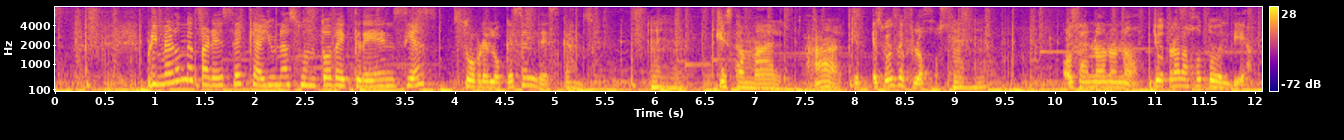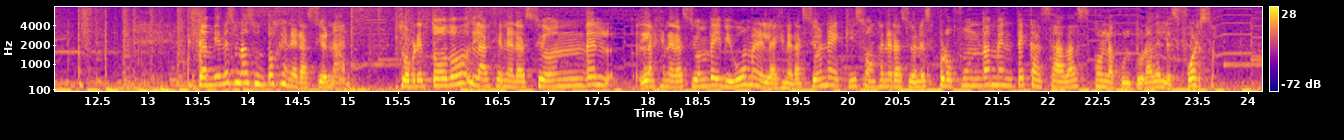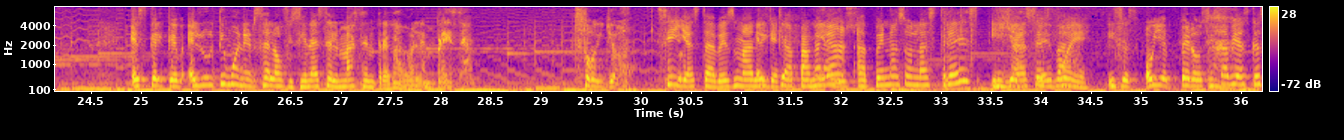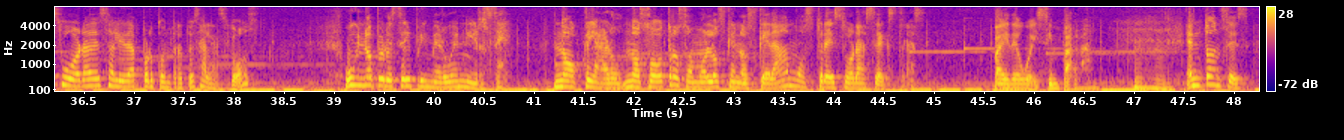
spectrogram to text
Primero me parece que hay un asunto de creencias sobre lo que es el descanso. Que está mal. Ah, que eso es de flojos. O sea, no, no, no. Yo trabajo todo el día. También es un asunto generacional sobre todo la generación del la generación baby boomer y la generación X son generaciones profundamente casadas con la cultura del esfuerzo. Es que el que el último en irse a la oficina es el más entregado a la empresa. Soy yo. Sí, ya está, ves mal. El que, apaga mira, apenas son las 3 y, ya, se, fue. Y dices, oye, pero si sabías que su hora de salida por contrato es a las 2. Uy, no, pero es el primero en irse. No, claro, nosotros somos los que nos quedamos tres horas extras by the way, sin paga. Entonces,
